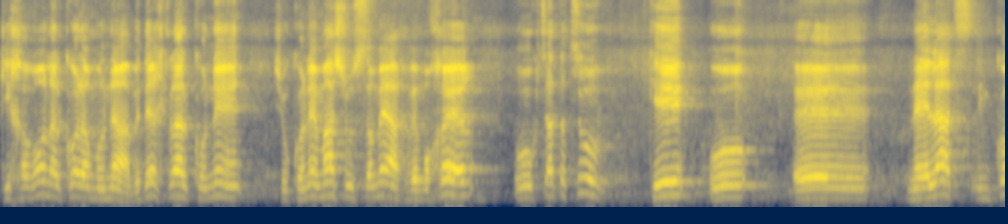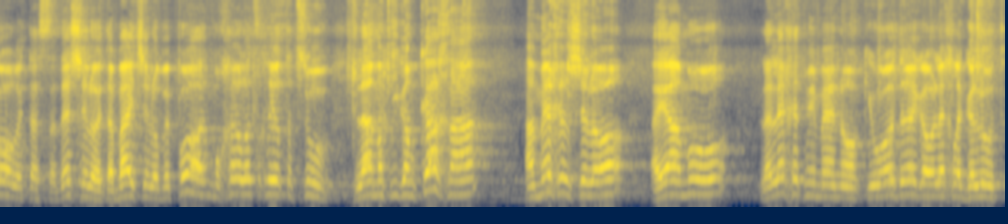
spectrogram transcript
כי חרון על כל המונה. בדרך כלל קונה, שהוא קונה משהו שמח ומוכר, הוא קצת עצוב, כי הוא אה, נאלץ למכור את השדה שלו, את הבית שלו, ופה המוכר לא צריך להיות עצוב. למה? כי גם ככה המכר שלו היה אמור ללכת ממנו, כי הוא עוד רגע הולך לגלות.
